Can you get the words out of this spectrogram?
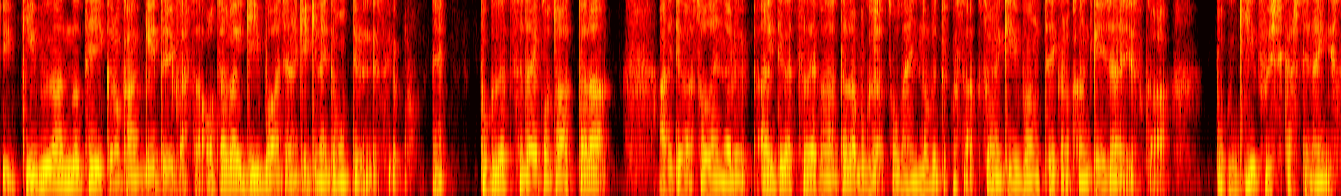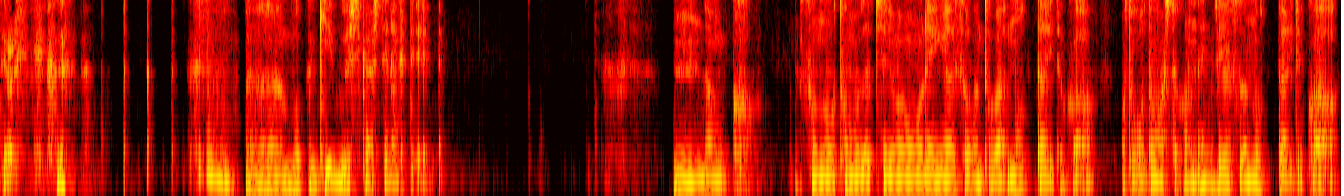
ギブアンドテイクの関係というかさ、お互いギバーじゃなきゃいけないと思ってるんですよ。ね。僕が辛いことあったら、相手が相談に乗る。相手が辛いことあったら僕が相談に乗るとかさ、そういうのギブアンドテイクの関係じゃないですか。僕ギブしかしてないんですよ、うん 僕ギブしかしてなくて。うん、なんか、その友達の恋愛相談とか乗ったりとか、男友達とかのね、恋愛相談乗ったりとか、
